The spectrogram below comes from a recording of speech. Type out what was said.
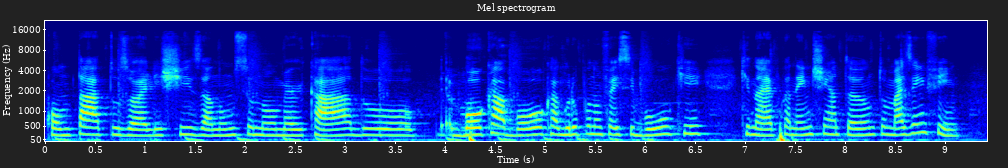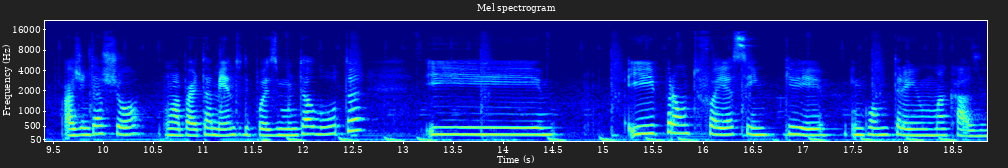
contatos, OLX, anúncio no mercado, boca a boca, grupo no Facebook que na época nem tinha tanto, mas enfim, a gente achou um apartamento depois de muita luta e e pronto, foi assim que encontrei uma casa.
